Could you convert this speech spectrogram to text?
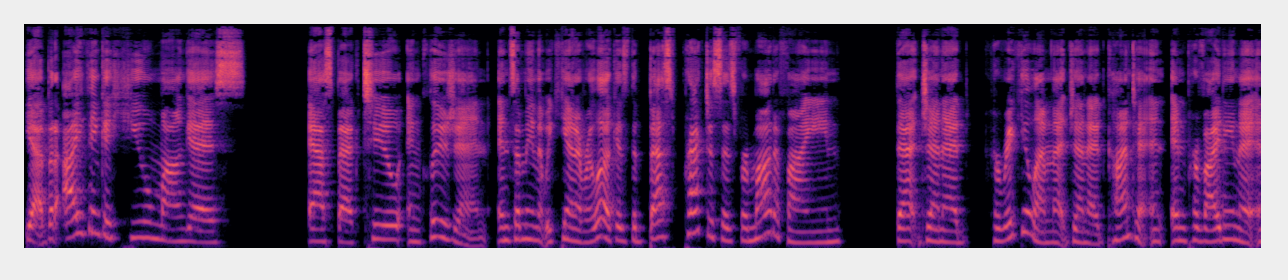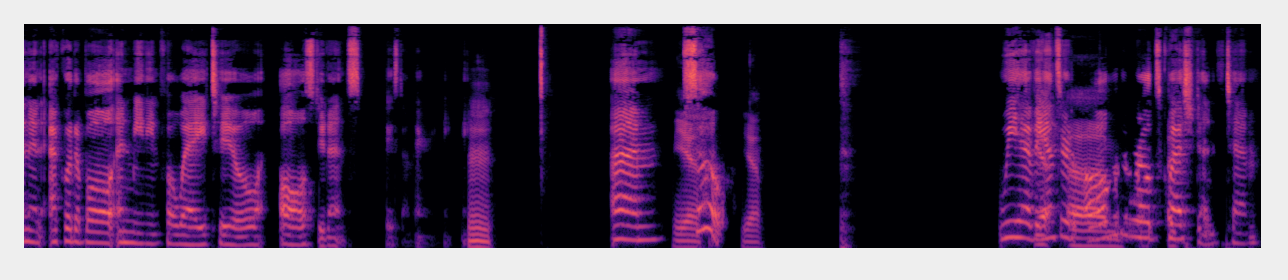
yeah, but I think a humongous aspect to inclusion and something that we can't overlook is the best practices for modifying that gen ed curriculum, that gen ed content and, and providing it in an equitable and meaningful way to all students based on their. Mm. Um, yeah. So, yeah. We have yeah, answered um, all of the world's questions, Tim.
